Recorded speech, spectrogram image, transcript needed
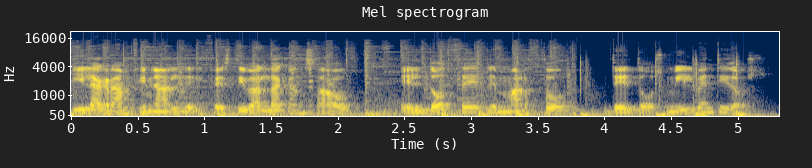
y la gran final del Festival da Cansao el 12 de marzo de 2022.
